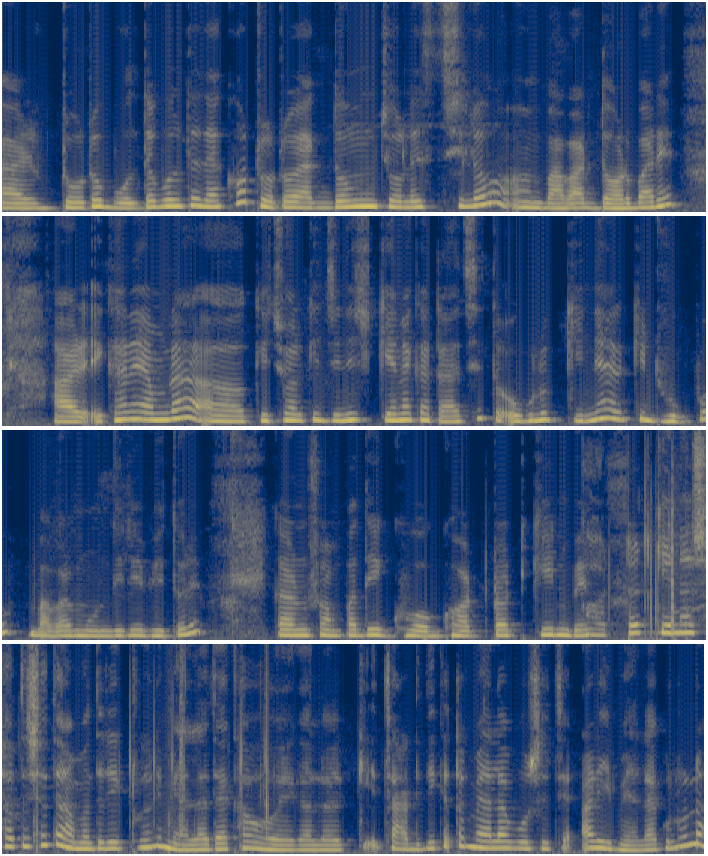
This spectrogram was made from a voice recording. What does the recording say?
আর টোটো বলতে বলতে দেখো, টোটো একদম চলে এসেছিল বাবার দরবারে। আর এখানে আমরা কিছু আর কি জিনিস কেনাকাটা আছে, তো ওগুলো কিনে আর কি ঢুকবো বাবার মন্দিরের ভিতরে। কারণ সম্পাদিক ঘট টট কিনবে। ঘট টট কেনার সাথে সাথে সাথে আমাদের একটুখানি মেলা দেখাও হয়ে গেল আর কি। চারিদিকে তো মেলা বসেছে আর এই মেলাগুলো না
